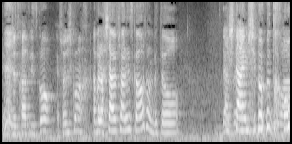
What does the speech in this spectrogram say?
עד שהתחלתי לזכור, אפשר לשכוח. אבל עכשיו אפשר לזכור אותם בתור. השתיים שהודחו.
